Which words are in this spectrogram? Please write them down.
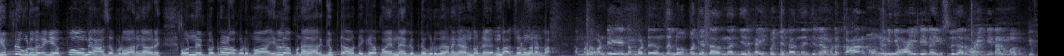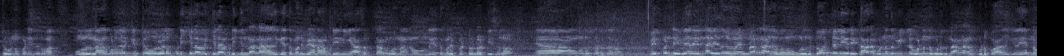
கிஃப்ட் கொடுக்குறதுக்கு எப்போவுமே ஆசைப்படுவாருங்க அவர். ஒன்று பெட்ரோலை கொடுப்போம் இல்லை அப்படின்னா ஏதாவது கிஃப்ட் அவர்கிட்ட கேட்போம். என்ன கிஃப்ட் கொடுக்குறாங்க நண்பர்கிட்ட? நண்பா சொல்லுங்க நண்பா. நம்மளோட வண்டி நம்மகிட்ட வந்து லோ பட்ஜெட்டாக இருந்தாலும் சரி ஹை பட்ஜெட்டாக இருந்தாலும் சரி நம்மளோட காரணம் ஒன்று நீங்கள் வாங்கிட்டீங்கன்னா யூஸ்டு கார் வாங்கிட்டீங்கன்னா நம்ம கிஃப்ட் ஒன்று பண்ணி தருவோம். உங்களுக்கு நாங்கள் கொடுக்குற கிஃப்ட் ஒருவேளை பிடிக்கல வைக்கல அப்படின்னு நான் அதுக்கு ஏற்ற மாதிரி வேணாம் அப்படின்னு நீங்கள் ஆசைப்பட்டாலும் ஒரு நாங்கள் உங்களுக்கு ஏற்ற மாதிரி பெட்ரோலோ டீசலோ நான் உங்களுக்கு போட்டு தரோம். மேற்கொண்டு வேறு என்ன எதுவும் வேணும்னாலும் நாங்கள் உங்களுக்கு டோர் டெலிவரி காரை கொண்டு வந்து வீட்டில் கொண்டு வந்து கொடுக்குறதுனால நாங்கள் கொடுப்போம். அதுக்கு என்ன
